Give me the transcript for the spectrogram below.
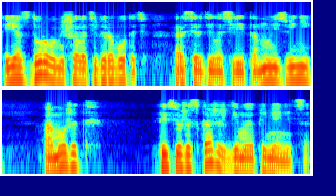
«Я здорово мешала тебе работать», — рассердилась Рита. «Ну, извини. А может, ты все же скажешь, где моя племянница?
